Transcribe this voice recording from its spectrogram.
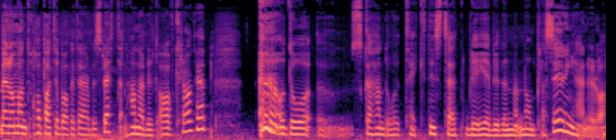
Mm. Men om man hoppar tillbaka till arbetsrätten, han har blivit avkragad och då eh, ska han då tekniskt sett bli erbjuden någon placering här nu då.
